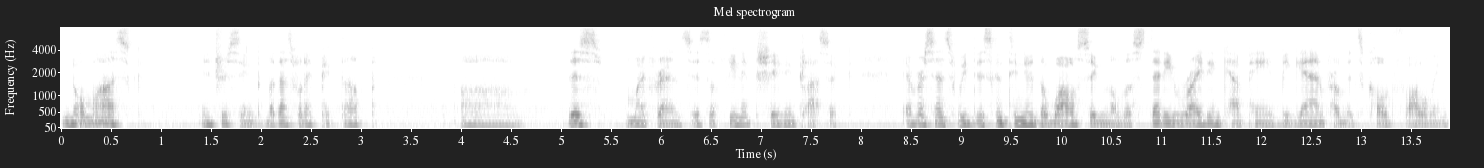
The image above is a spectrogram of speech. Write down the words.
No musk. Interesting, but that's what I picked up. Um, this, my friends, is a Phoenix Shaving Classic. Ever since we discontinued the WOW signal, the steady writing campaign began from its cult following.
